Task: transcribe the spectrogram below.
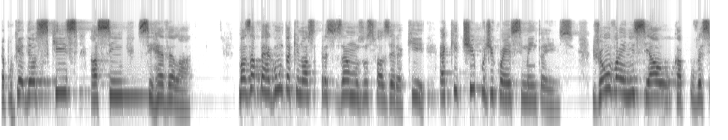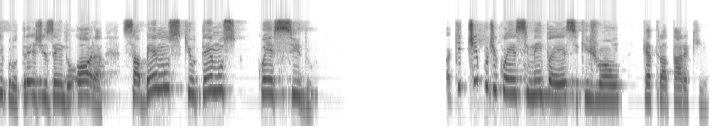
É porque Deus quis assim se revelar. Mas a pergunta que nós precisamos nos fazer aqui é que tipo de conhecimento é esse? João vai iniciar o, cap... o versículo 3 dizendo: Ora, sabemos que o temos conhecido. Que tipo de conhecimento é esse que João quer tratar aqui?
